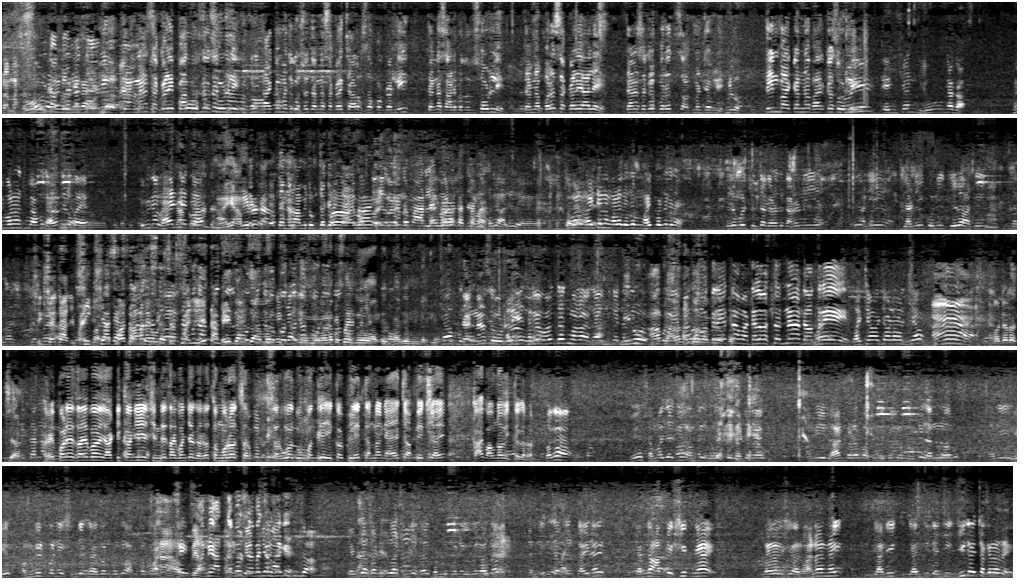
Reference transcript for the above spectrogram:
त्यांना सोडलं. त्यांना सकाळी पाच वाजता सोडले. ऐका माझी गोष्ट त्यांना सकाळी चार वाजता पकडली. त्यांना साडेपाच वाजता सोडले. त्यांना परत सकाळी आले. त्यांना सगळं परत आतमध्ये ठेवली. तीन बायकांना बाहेर का सोडले? तुम्ही टेन्शन घेऊ नका. मी बोलणार तुम्ही आपण घरातले लोक आहे. तुम्ही काय बाहेर येत का नाही आपल्या घरातलं म्हणून आम्ही तुमच्याकडे. सगळे आलेले आहे तुम्हाला माहिती आहे ना मला कसं माहीत पडतं की नाही? त्याच्यामुळे चिंता करायचं कारण नाही आहे आणि ज्यांनी कोणी केलं असेल त्याला शिक्षा मिळावी. झाली पाहिजे. शिक्षा द्या. बस आम्हाला एवढंच पाहिजे. हेच आमचं आमंत्रण मनापासून अभि- अभिनंदन याच्या- त्यांना सोडलं. आणि हे सगळे ओळखतात मला. काय मी काय नवीन धोत्रे आहेत ना वाट्याला बसतात ना धोत्रे वरच्या वरच्या वरच्या बटाटाच्या रेपाळे साहेब या ठिकाणी शिंदे साहेबांच्या घरासमोर सर्व सर्व दुपंथी एकटले. त्यांना न्यायाची अपेक्षा आहे. काय भावना व्यक्त कराल बघा हे समाजाचे आमचे जवळचे घटक आहेत आम्ही लहानपणापासून एकत्र मोठे झालेलो आहोत. आणि हे खंबीरपणे शिंदे साहेबांबरोबर आतापर्यंत आहेत. आम्ही साहेबांच्या मागे. त्यांच्यासाठी सुद्धा त्यांच्यासाठी सुद्धा शिंदे साहेब खंबीरपणे उभे राहतात. आणि त्याच्याबद्दल काही नाही त्यांना अपेक्षित न्याय मिळाल्याशिवाय राहणार नाही. ज्यांनी ज्यांची त्यांची जी काही तक्रार आहे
